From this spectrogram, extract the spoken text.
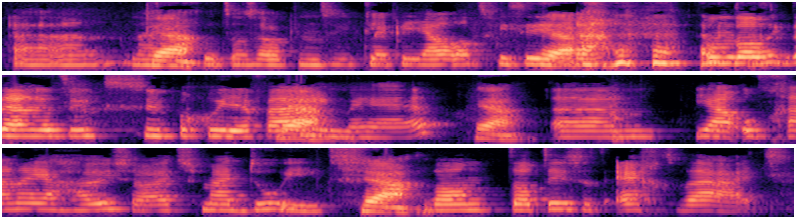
eh nou ja. Ja. goed, dan zou ik natuurlijk lekker jou adviseren. Omdat ik daar natuurlijk super goede ervaring mee heb. ja, Ehm, ja, of ga naar je huisarts, maar doe iets. ja, Want dat is het echt waard.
